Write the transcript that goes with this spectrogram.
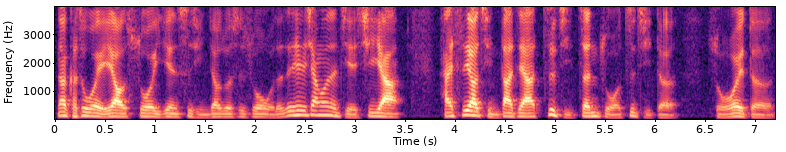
那可是我也要说一件事情，叫做是说我的这些相关的解析啊，还是要请大家自己斟酌自己的所谓的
